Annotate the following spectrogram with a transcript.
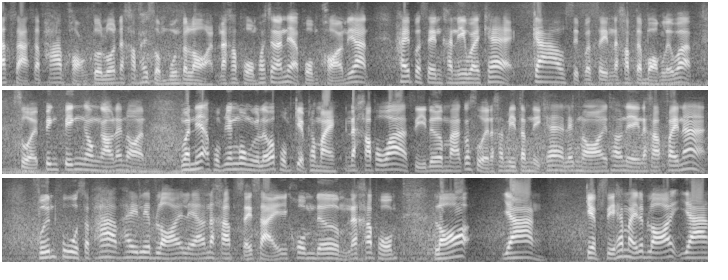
รักษาสภาพของตัวรถนะครับให้สมบูรณ์ตลอดนะครับผมเพราะฉะนั้นเนี่ยผมขออนุญาตให้เปอร์เซ็นต์คันนี้ไว้แค่ 90%นะครับแต่บอกเลยว่าสวยปิ๊งปิ๊งเงาเงาแน่นอน วันนี้ผมยังงงอยู่เลยว่าผมเก็บทำไมนะครับเพราะว่าสีเดิมมาก็สวยนะครับมีตำหนิแค่เล็กน้อยเท่านั้นเองนะครับไฟหน้าฟื้นฟูสภาพให้เรียบร้อยแล้วนะครับใสๆโคมเดิมนะครับผมล้อ ยางเก็บสีให้ใหม่เรียบร้อย ยาง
